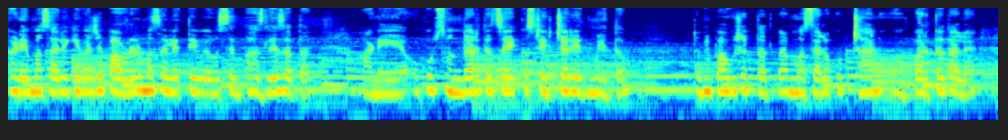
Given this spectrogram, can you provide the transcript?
खडे मसाले किंवा जे पावडर मसाले आहेत ते व्यवस्थित भाजले जातात आणि खूप सुंदर त्याचं एक स्ट्रेक्चर येत मिळतं. तुम्ही पाहू शकता पण मसाला खूप छान परतत आला आहे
